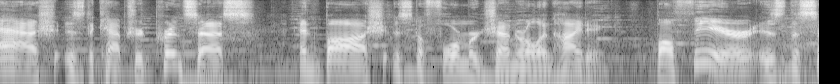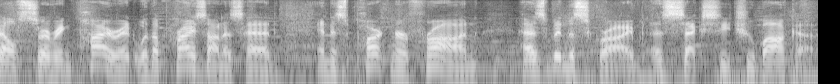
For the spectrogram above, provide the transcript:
Ashe is the captured princess, and Basch is the former general in hiding. Balthier is the self serving pirate with a price on his head, and his partner Fran has been described as sexy Chewbacca.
